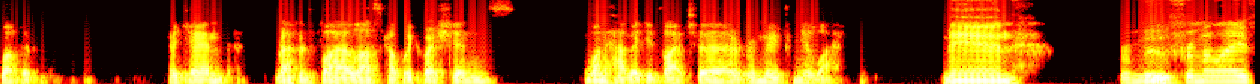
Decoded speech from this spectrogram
Love it. Okay, and rapid fire, last couple of questions. One habit you'd like to remove from your life? Man, remove from my life?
